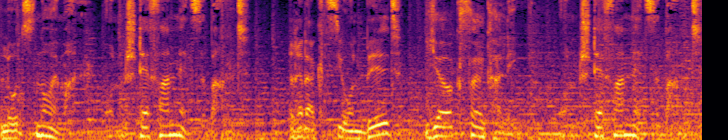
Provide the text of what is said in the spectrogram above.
Lutz Neumann und Stefan Netzeband. Redaktion Bild Jörg Völkerling und Stefan Netzeband.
